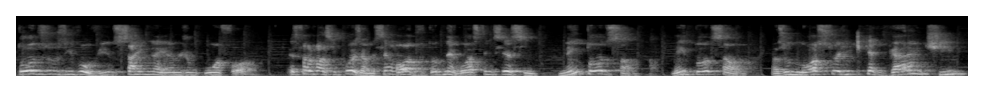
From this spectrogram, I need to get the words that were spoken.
todos os envolvidos saem ganhando de alguma forma. Eles falam assim, pois é, mas isso é óbvio, todo negócio tem que ser assim. Nem todos são, nem todos são. Mas o nosso a gente quer garantir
